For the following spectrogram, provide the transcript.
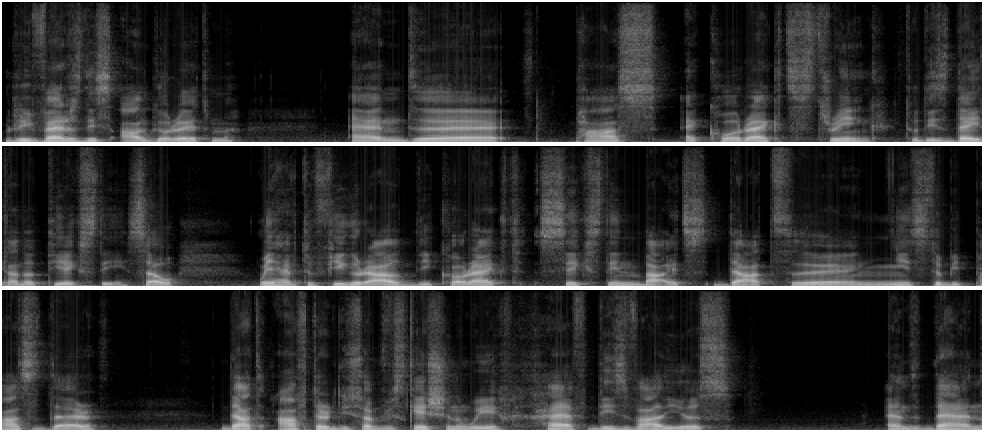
reverse this algorithm and uh, pass a correct string to this data.txt. So we have to figure out the correct 16 bytes that uh, needs to be passed there that after this obfuscation we have these values and then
